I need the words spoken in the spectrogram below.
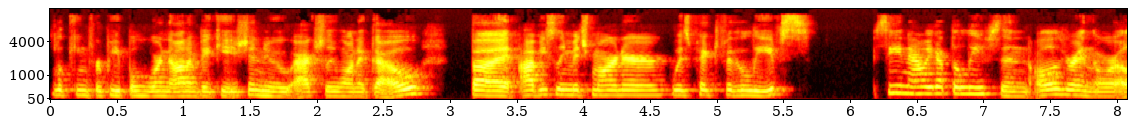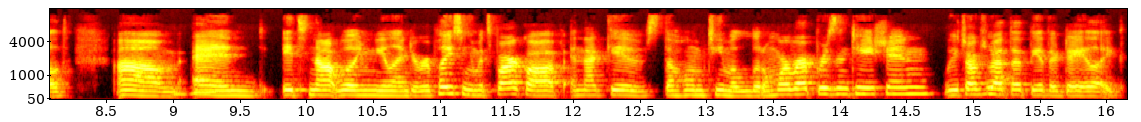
looking for people who are not on vacation who actually want to go. But obviously mitch marner was picked for the leafs see now we got the Leafs and all is right in the world. Um, mm-hmm. and it's not William Nylander replacing him, it's Barkov, and that gives the home team a little more representation. We talked yeah. about that the other day. Like,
